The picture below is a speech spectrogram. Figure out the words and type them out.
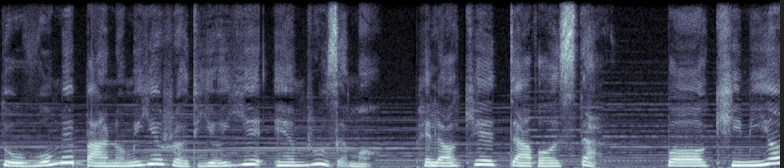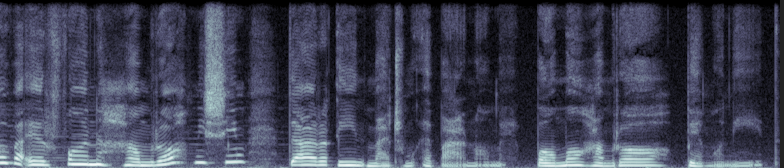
دوم برنامه رادیویی امروز ما پلاک دوازده. با کیمیا و عرفان همراه میشیم در این مجموعه برنامه. با ما همراه بمونید.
